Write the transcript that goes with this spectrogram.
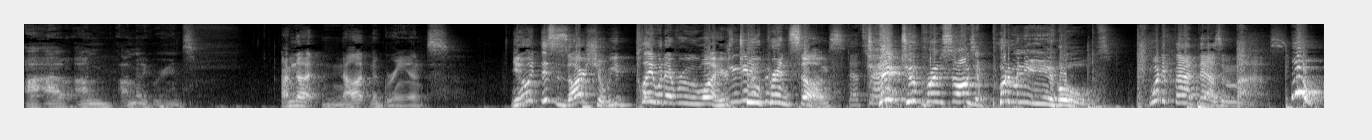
I, I'm I'm in agreement. I'm not not in agreement. You know what? This is our show. We can play whatever we want. Here's You're two gonna- Prince songs. That's right. Take two Prince songs and put them in your ear holes. 25,000 miles. Woo!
